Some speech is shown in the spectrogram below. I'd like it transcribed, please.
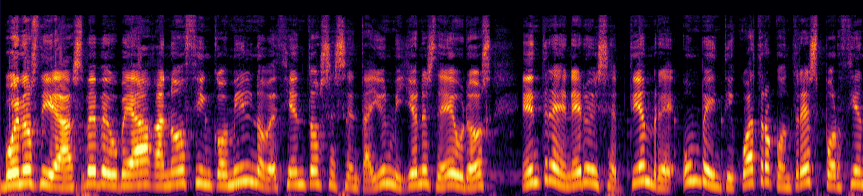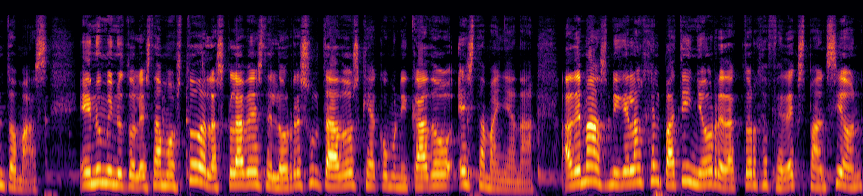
Buenos días. BBVA ganó 5.961 millones de euros entre enero y septiembre, un 24,3% más. En un minuto les damos todas las claves de los resultados que ha comunicado esta mañana. Además, Miguel Ángel Patiño, redactor jefe de Expansión,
